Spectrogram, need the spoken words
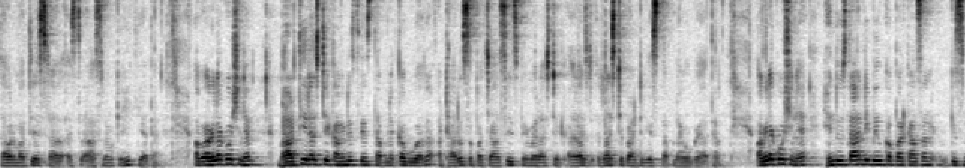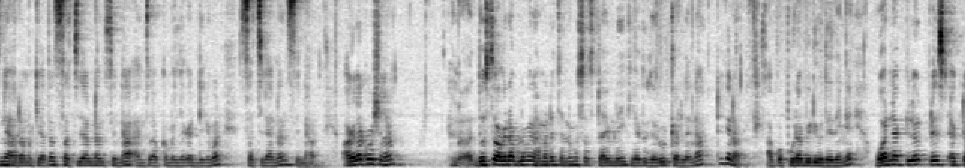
साबरमती आश्रम के ही किया था। अब अगला क्वेश्चन है, भारतीय राष्ट्रीय कांग्रेस की स्थापना कब हुआ था? अठारह सौ पचासी ईस्वी में राष्ट्रीय राष्ट्रीय पार्टी की स्थापना हो गया था। अगला क्वेश्चन है, हिंदुस्तान रिव्यू का प्रकाशन किसने आरंभ किया था? सच्चिदानंद सिन्हा। आंसर आपका मिल जाएगा डी नंबर सच्चिदानंद सिन्हा। अगला क्वेश्चन है दोस्तों, अगर आप लोगों ने हमारे चैनल को सब्सक्राइब नहीं किया तो ज़रूर कर लेना, ठीक है ना? आपको पूरा वीडियो दे देंगे। वर्नाक्युलर प्रेस एक्ट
